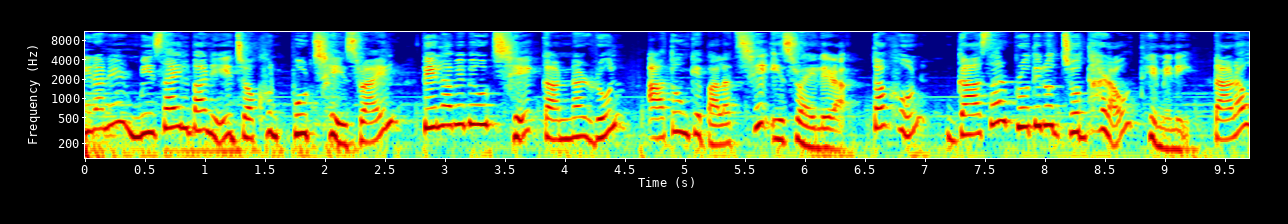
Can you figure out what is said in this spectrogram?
ইরানের মিসাইল বানে যখন পড়ছে ইসরায়েল তেল আবিবে উঠছে কান্নার রোল, আতঙ্কে পালাচ্ছে ইসরায়েলেরা। তখন গাজার প্রতিরোধ যোদ্ধারাও থেমে নেই। তারাও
